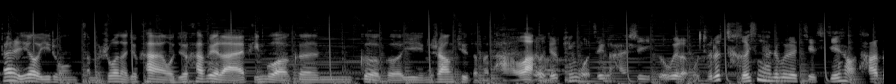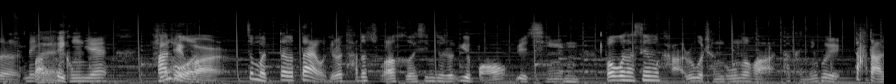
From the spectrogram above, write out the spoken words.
但是也有一种怎么说呢？就看我觉得看未来苹果跟各个运营商去怎么谈了我。觉得苹果这个还是一个为了，我觉得核心还是为了减减少它的内对内空间，它苹果这块儿这么的带，我觉得它的主要核心就是越薄越轻，嗯。包括它 SIM 卡如果成功的话，它肯定会大大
